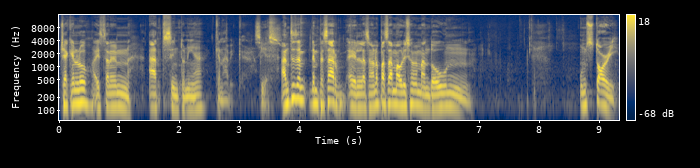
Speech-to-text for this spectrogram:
Chequenlo, ahí están en at Sintonía Canábica. Así es. Antes de, de empezar, eh, la semana pasada Mauricio me mandó un, un story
